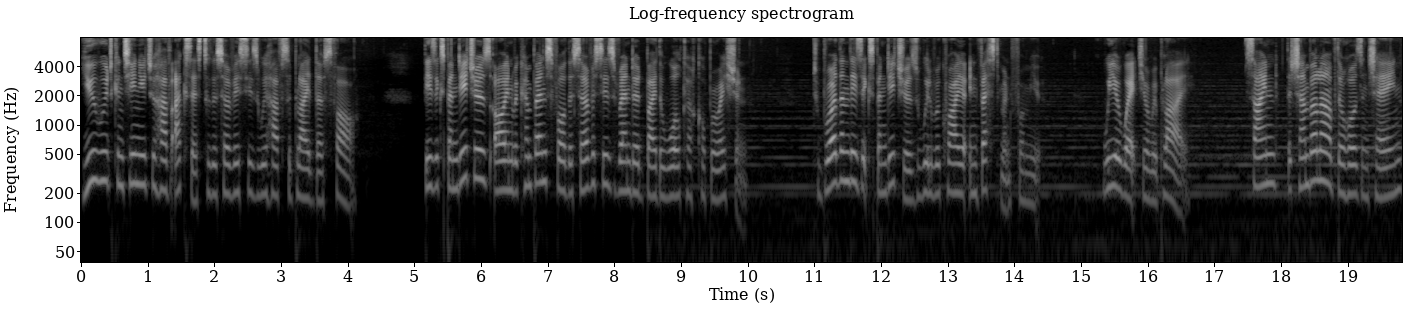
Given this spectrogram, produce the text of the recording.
you would continue to have access to the services we have supplied thus far. These expenditures are in recompense for the services rendered by the Walker Corporation. To broaden these expenditures will require investment from you. We await your reply. Signed, the Chamberlain of the Rose and Chain,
